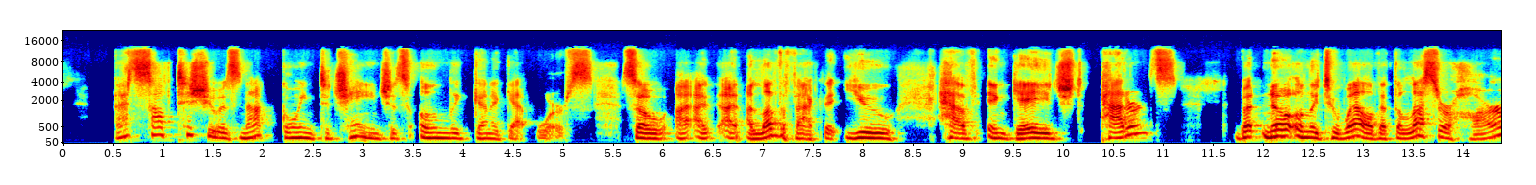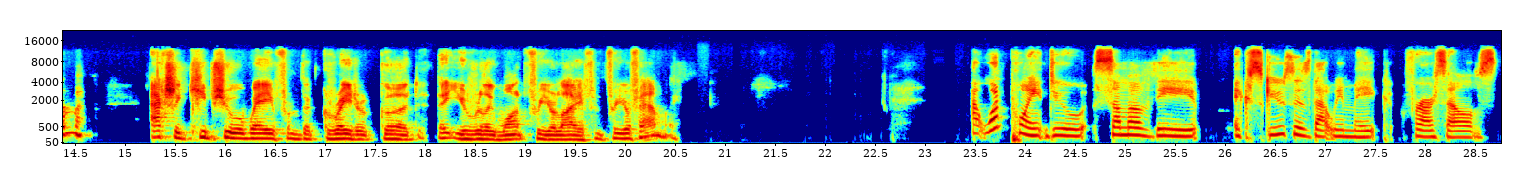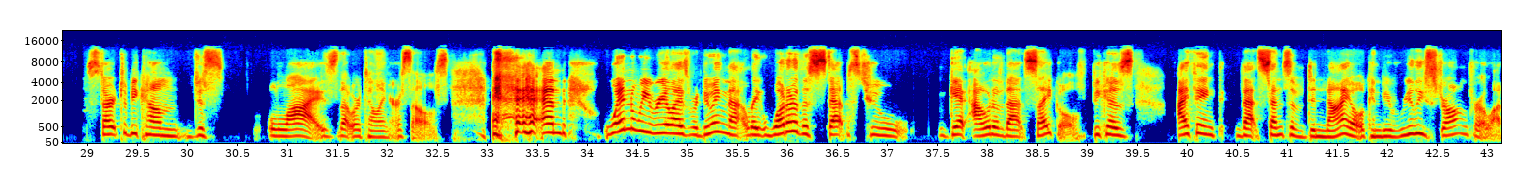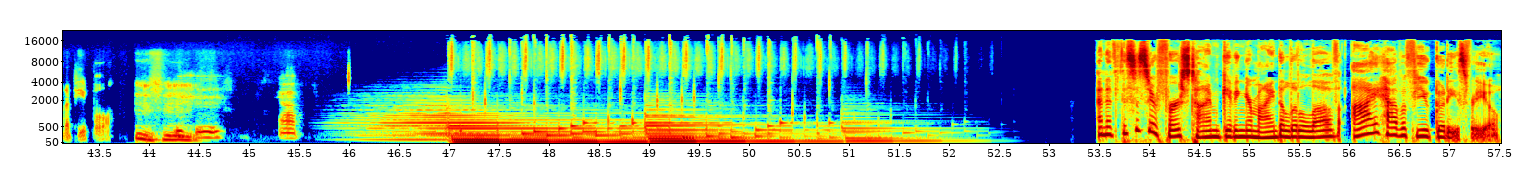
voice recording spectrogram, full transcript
that soft tissue is not going to change. It's only going to get worse. So I, I, I, love the fact that you have engaged patterns, but know only too well that the lesser harm actually keeps you away from the greater good that you really want for your life and for your family. At what point do some of the excuses that we make for ourselves start to become just lies that we're telling ourselves? and when we realize we're doing that, like, what are the steps to get out of that cycle? Because I think that sense of denial can be really strong for a lot of people. Mm-hmm. Mm-hmm. Yeah. And if this is your first time giving your mind a little love, I have a few goodies for you.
